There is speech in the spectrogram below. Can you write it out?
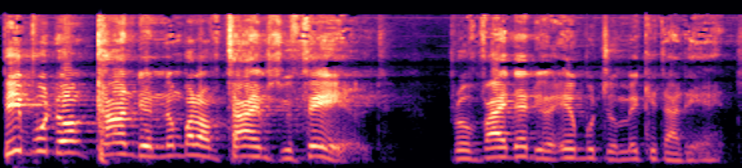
People don't count the number of times you failed, provided you're able to make it at the end.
